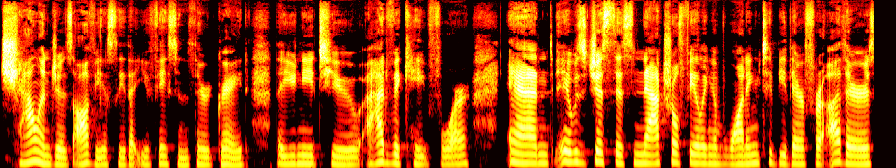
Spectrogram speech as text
challenges, obviously, that you face in third grade that you need to advocate for. And it was just this natural feeling of wanting to be there for others.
